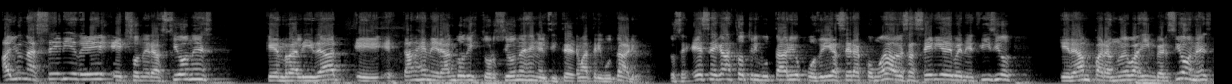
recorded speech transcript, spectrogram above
Hay una serie de exoneraciones que en realidad eh, están generando distorsiones en el sistema tributario. Entonces, ese gasto tributario podría ser acomodado, esa serie de beneficios que dan para nuevas inversiones,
